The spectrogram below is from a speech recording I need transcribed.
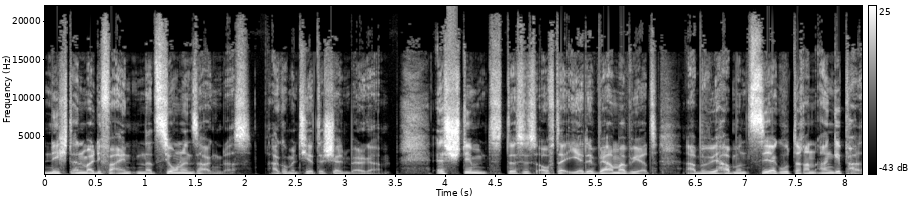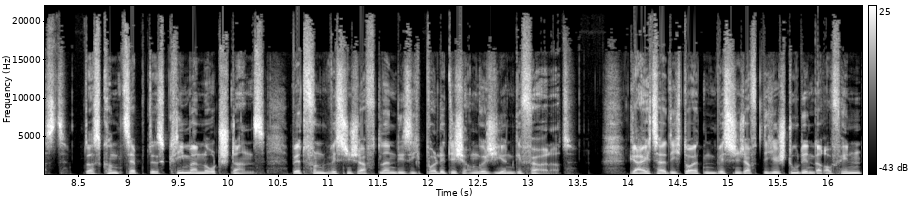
Nicht einmal die Vereinten Nationen sagen das, argumentierte Schellenberger. Es stimmt, dass es auf der Erde wärmer wird, aber wir haben uns sehr gut daran angepasst. Das Konzept des Klimanotstands wird von Wissenschaftlern, die sich politisch engagieren, gefördert. Gleichzeitig deuten wissenschaftliche Studien darauf hin,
